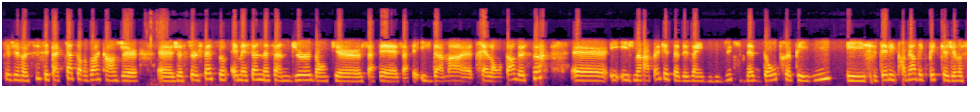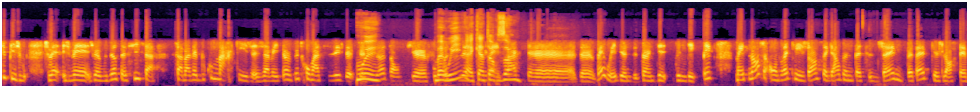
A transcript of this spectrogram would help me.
que j'ai reçue, c'est à 14 ans quand je euh, je surfais sur MSN Messenger, donc euh, ça fait ça fait évidemment très longtemps de ça. Et, et, je me rappelle que c'était des individus qui venaient d'autres pays et c'était les premières dick que j'ai reçues. Puis je, je vais je vais je vais vous dire ceci, ça ça m'avait beaucoup marqué. J'avais été un peu traumatisée de, ça. Donc, euh, faut ben oui, à 14 ans. Euh, de, ben oui, d'une dick pic. Maintenant, on dirait que les gens se gardent une petite gêne. Peut-être que je leur fais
